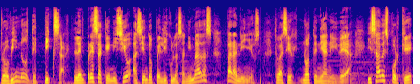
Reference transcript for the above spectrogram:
provino de Pixar, la empresa que inició haciendo películas animadas para niños. Te voy a decir, no tenía ni idea. ¿Y sabes por qué?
